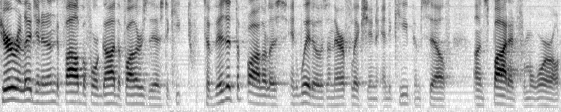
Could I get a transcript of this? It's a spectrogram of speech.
Pure religion and undefiled before God the Father is this to, keep, to visit the fatherless and widows in their affliction and to keep himself unspotted from a world.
